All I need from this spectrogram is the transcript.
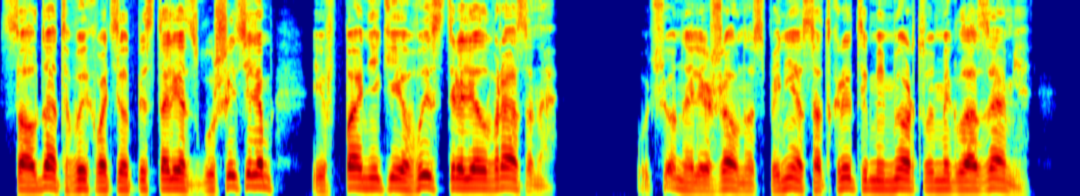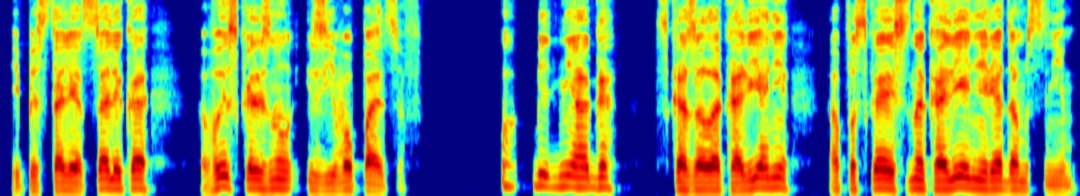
Солдат выхватил пистолет с глушителем и в панике выстрелил в Разана. Ученый лежал на спине с открытыми мертвыми глазами, и пистолет Салика выскользнул из его пальцев. «О, бедняга!» — сказала Кальяни, опускаясь на колени рядом с ним.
